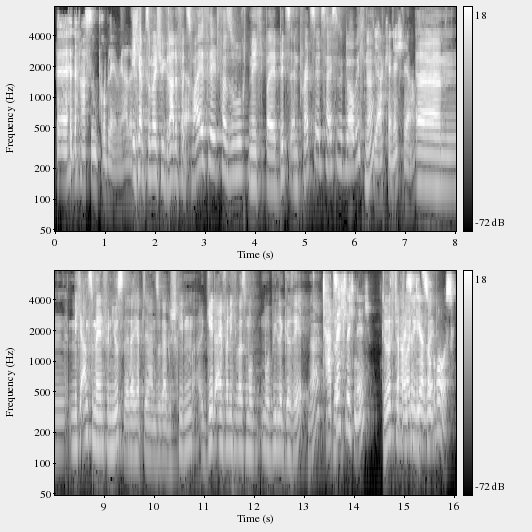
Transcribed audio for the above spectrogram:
Äh, dann hast du ein Problem, ja. das ich habe zum Beispiel gerade verzweifelt versucht, mich bei Bits and Pretzels heißen sie, glaube ich, ne? Ja, kenne ich, ja. Ähm, mich anzumelden für Newsletter. Ich habe dir dann sogar geschrieben. Geht einfach nicht übers mo mobile Gerät, ne? Tatsächlich nicht. Dürfte Dabei sind die ja so Zeit- groß.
